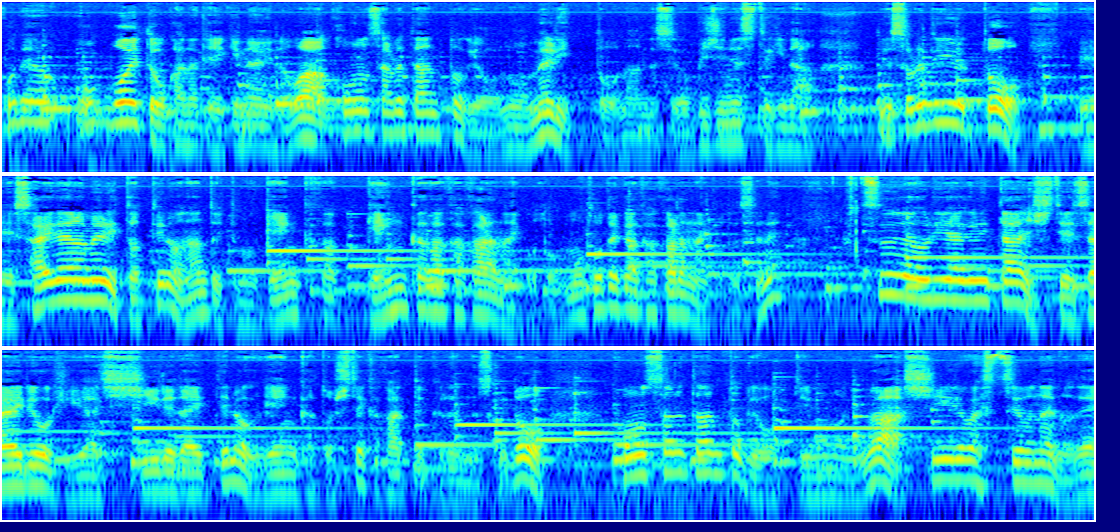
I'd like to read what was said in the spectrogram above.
ここで覚えておかなきゃいけないのはコンサルタント業のメリットですよビジネス的な。でそれで言うと、えー、最大のメリットっていうのは何といっても原価が原価がかからないこと。元手がかからないことですよね。普通は売上に対して材料費や仕入れ代っていうのが原価としてかかってくるんですけどコンサルタント業っていうものには仕入れは必要ないので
